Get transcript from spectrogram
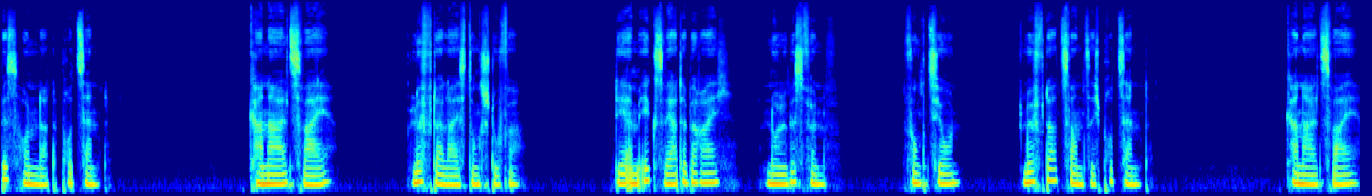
bis 100 Prozent. Kanal 2 Lüfterleistungsstufe. DMX-Wertebereich 0 bis 5 Funktion. Lüfter 20 Prozent. Kanal 2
